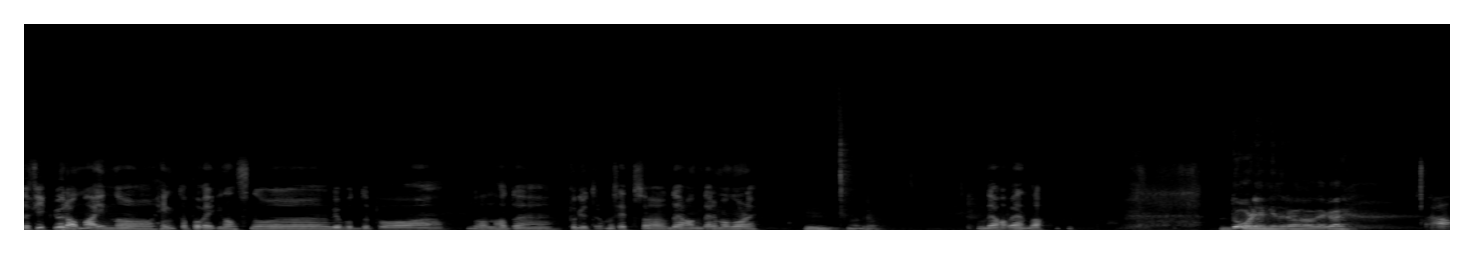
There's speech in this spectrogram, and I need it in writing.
det fikk vi jo ramma inn og hengt opp på veggen hans når vi bodde på når han hadde på gutterommet sitt. Så det hang der i mange år, det. Mm, det bra. Det har vi enda. Dårlige minner av Vegard? Ja,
